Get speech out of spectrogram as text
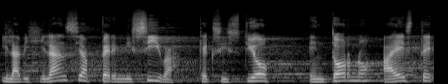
y la vigilancia permisiva que existió en torno a este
